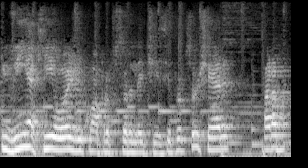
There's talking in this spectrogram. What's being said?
e vim aqui hoje com a professora Letícia e o professor Scherer para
